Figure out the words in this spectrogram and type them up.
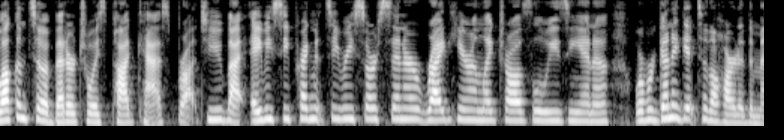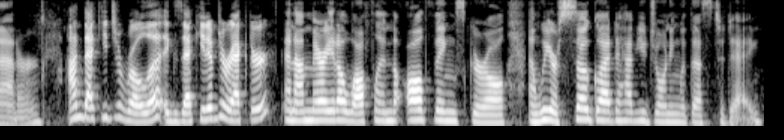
Welcome to a Better Choice podcast brought to you by ABC Pregnancy Resource Center right here in Lake Charles, Louisiana, where we're going to get to the heart of the matter. I'm Becky Girola, Executive Director. And I'm Marietta Laughlin, the All Things Girl, and we are so glad to have you joining with us today.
